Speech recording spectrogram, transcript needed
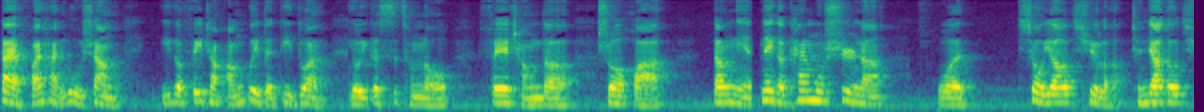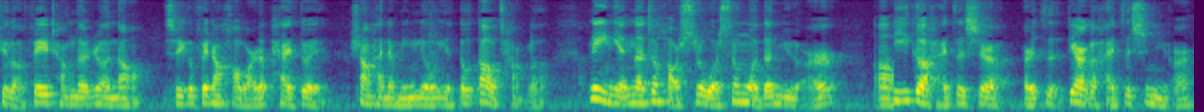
在淮海路上。一个非常昂贵的地段，有一个四层楼，非常的奢华。当年那个开幕式呢，我受邀去了，全家都去了，非常的热闹，是一个非常好玩的派对。上海的名流也都到场了。那一年呢，正好是我生我的女儿啊，第一个孩子是儿子，第二个孩子是女儿，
